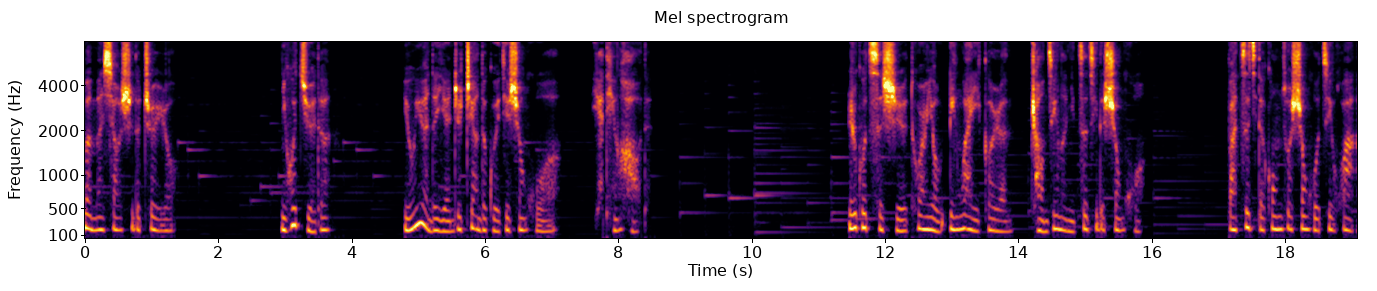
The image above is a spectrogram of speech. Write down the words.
慢慢消失的赘肉，你会觉得，永远的沿着这样的轨迹生活也挺好的。如果此时突然有另外一个人，闯进了你自己的生活，把自己的工作生活计划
